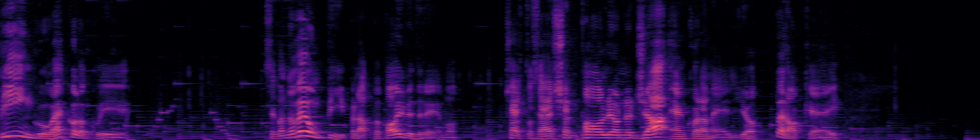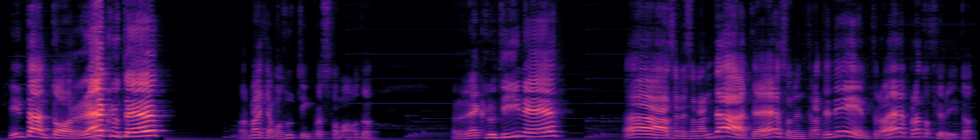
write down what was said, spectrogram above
Pingu, eccolo qui. Secondo me è un Piplap, poi vedremo. Certo, se esce Empoleon già è ancora meglio, però ok. Intanto, reclute! Ormai chiamo tutti in questo modo. Reclutine? Ah, se ne sono andate, eh? Sono entrate dentro, eh? Prato fiorito.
